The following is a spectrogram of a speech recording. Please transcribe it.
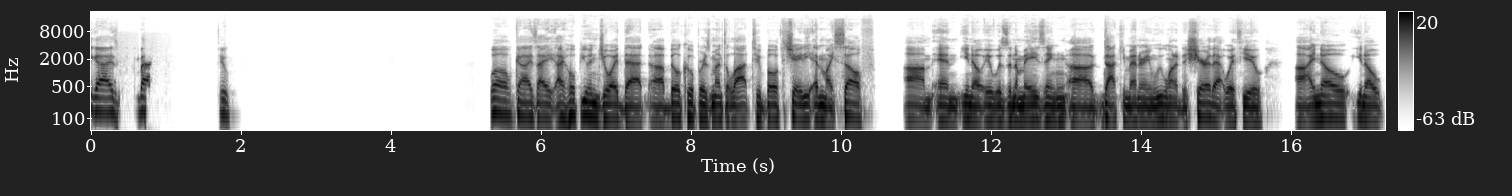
Hey guys, welcome back to. Well, guys, I, I hope you enjoyed that. Uh, Bill Cooper has meant a lot to both Shady and myself. Um, and, you know, it was an amazing uh, documentary, and we wanted to share that with you. Uh, I know, you know,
